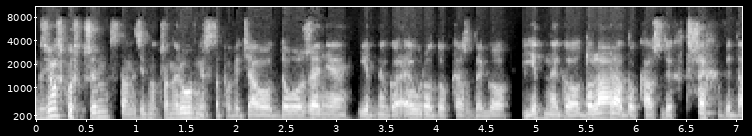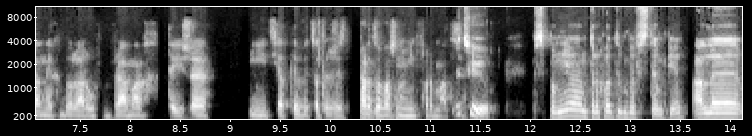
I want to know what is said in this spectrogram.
W związku z czym Stany Zjednoczone również zapowiedziało dołożenie jednego euro do każdego, jednego dolara do każdych trzech wydanych dolarów w ramach tejże inicjatywy, co też jest bardzo ważną informacją. Wspomniałem trochę o tym we wstępie, ale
